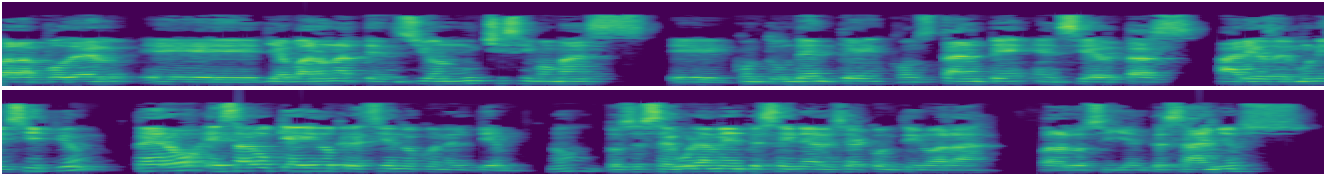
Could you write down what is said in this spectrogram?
para poder eh, llevar una atención muchísimo más eh, contundente, constante en ciertas áreas del municipio, pero es algo que ha ido creciendo con el tiempo, ¿no? Entonces seguramente esa inercia continuará para los siguientes años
